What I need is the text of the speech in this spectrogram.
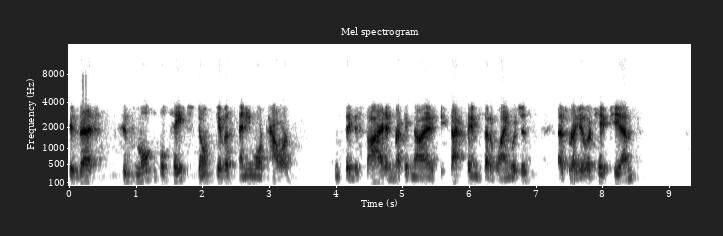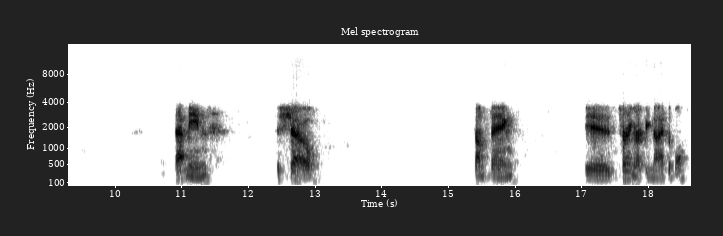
is that since multiple tapes don't give us any more power, since they decide and recognize the exact same set of languages as regular tape TMs, that means to show something is Turing recognizable,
